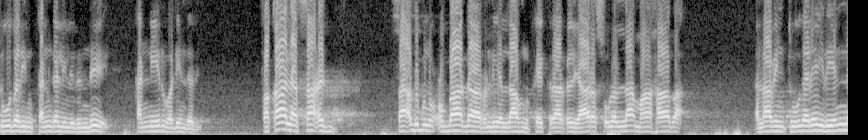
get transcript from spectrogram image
தூதரின் கண்களிலிருந்து கண்ணீர் வடிந்தது. ஃபகால சஅத் சாதுபுன் உபாதா அருளி அல்லாஹும் கேட்கிறார்கள் யார சூழல்லா மாஹாபா அல்லாவின் தூதரே இது என்ன?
